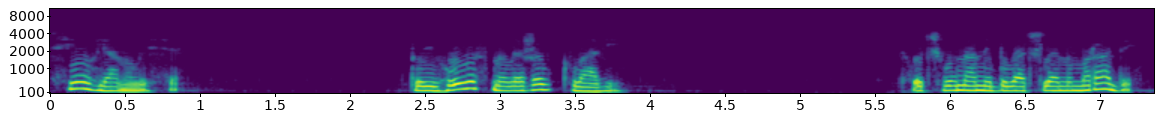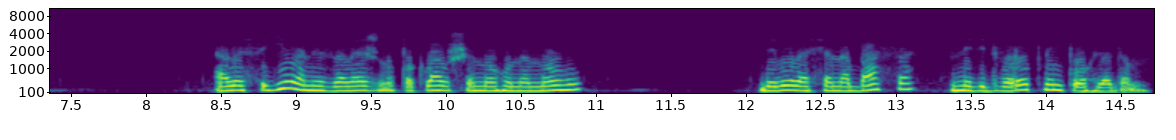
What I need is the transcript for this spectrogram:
Всі оглянулися. Той голос належав клаві. Хоч вона не була членом ради, але сиділа незалежно, поклавши ногу на ногу, дивилася на баса невідворотним поглядом.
